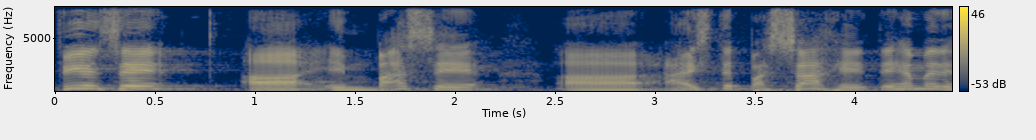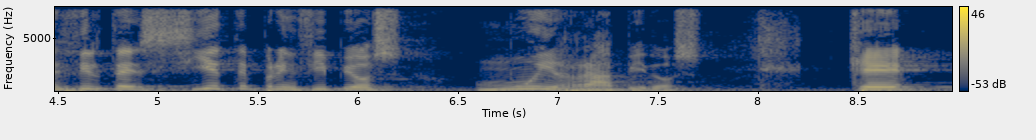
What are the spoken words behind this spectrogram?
Fíjense, ah, en base a, a este pasaje, déjame decirte siete principios muy rápidos que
